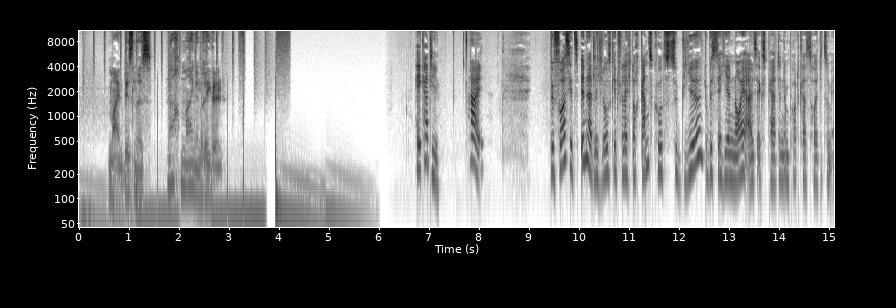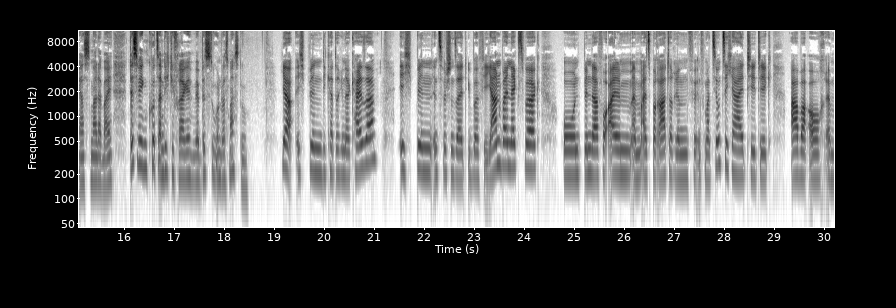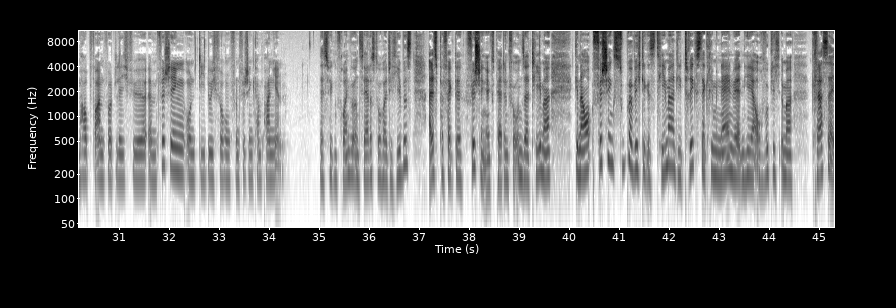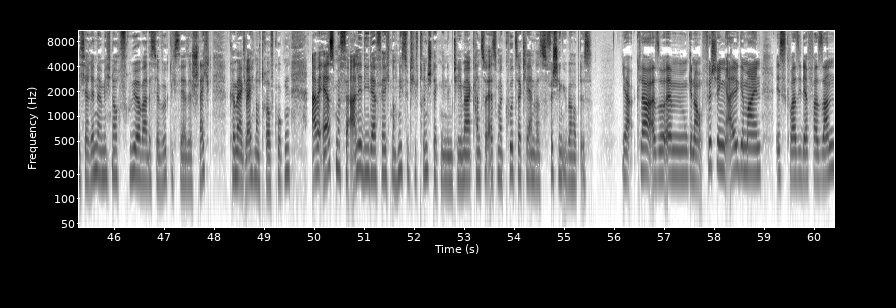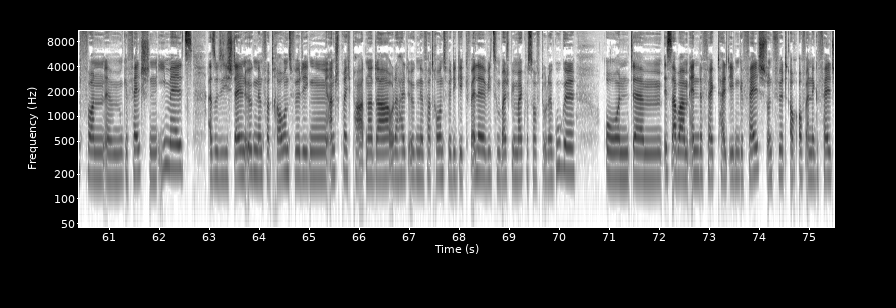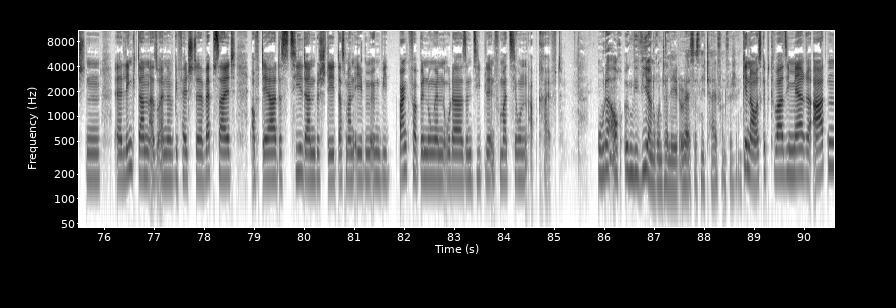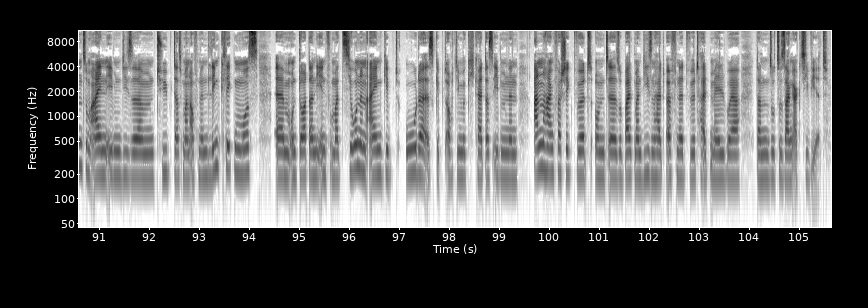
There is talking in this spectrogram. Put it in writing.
Mein Business nach meinen Regeln. Hey Kathi. Hi. Bevor es jetzt inhaltlich losgeht, vielleicht noch ganz kurz zu dir. Du bist ja hier neu als Expertin im Podcast heute zum ersten Mal dabei. Deswegen kurz an dich die Frage, wer bist du und was machst du? Ja, ich bin die Katharina Kaiser. Ich bin inzwischen seit über vier Jahren bei Nextwork und bin da vor allem ähm, als Beraterin für Informationssicherheit tätig, aber auch ähm, hauptverantwortlich für ähm, Phishing und die Durchführung von Phishing-Kampagnen. Deswegen freuen wir uns sehr, dass du heute hier bist als perfekte Phishing-Expertin für unser Thema. Genau, Phishing, super wichtiges Thema. Die Tricks der Kriminellen werden hier ja auch wirklich immer krasser. Ich erinnere mich noch, früher war das ja wirklich sehr, sehr schlecht. Können wir ja gleich noch drauf gucken. Aber erstmal für alle, die da vielleicht noch nicht so tief drinstecken in dem Thema, kannst du erstmal kurz erklären, was Phishing überhaupt ist? Ja, klar. Also ähm, genau, Phishing allgemein ist quasi der Versand von ähm, gefälschten E-Mails. Also die stellen irgendeinen vertrauenswürdigen Ansprechpartner dar oder halt irgendeine vertrauenswürdige Quelle, wie zum Beispiel Microsoft oder Google. Und ähm, ist aber im Endeffekt halt eben gefälscht und führt auch auf einen gefälschten äh, Link dann, also eine gefälschte Website, auf der das Ziel dann besteht, dass man eben irgendwie Bankverbindungen oder sensible Informationen abgreift oder auch irgendwie Viren runterlädt oder ist das nicht Teil von Phishing? Genau, es gibt quasi mehrere Arten. Zum einen eben diesem Typ, dass man auf einen Link klicken muss ähm, und dort dann die Informationen eingibt oder es gibt auch die Möglichkeit, dass eben ein Anhang verschickt wird und äh, sobald man diesen halt öffnet, wird halt Malware dann sozusagen aktiviert.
